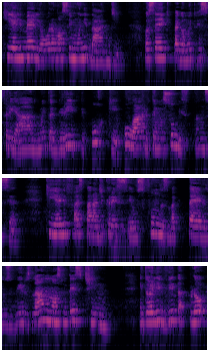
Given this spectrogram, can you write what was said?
Que ele melhora a nossa imunidade. Você aí que pega muito resfriado, muita gripe, por quê? O alho tem uma substância que ele faz parar de crescer os fungos, as bactérias, os vírus lá no nosso intestino. Então ele evita pro...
